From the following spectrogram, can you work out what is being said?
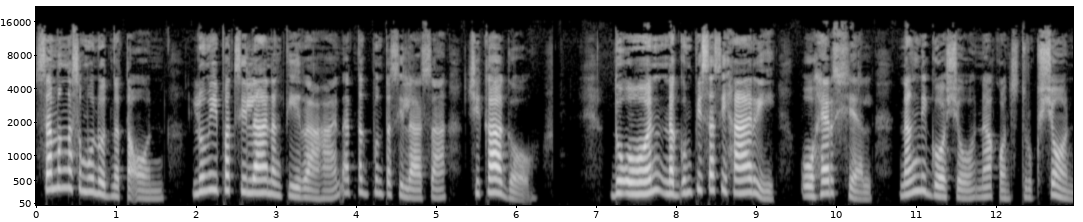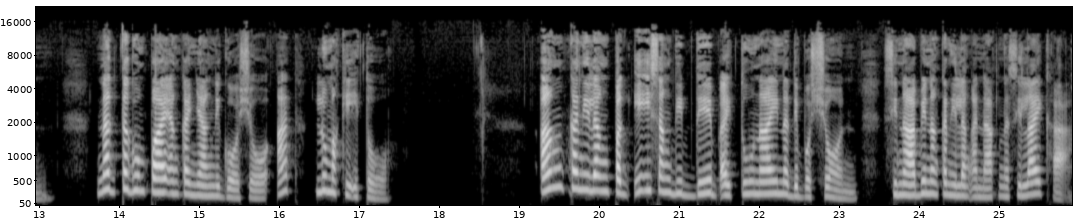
Sa mga sumunod na taon, lumipat sila ng tirahan at nagpunta sila sa Chicago. Doon, nagumpisa si Harry o Herschel ng negosyo na konstruksyon. Nagtagumpay ang kanyang negosyo at lumaki ito. Ang kanilang pag-iisang dibdib ay tunay na debosyon, sinabi ng kanilang anak na si Laika.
